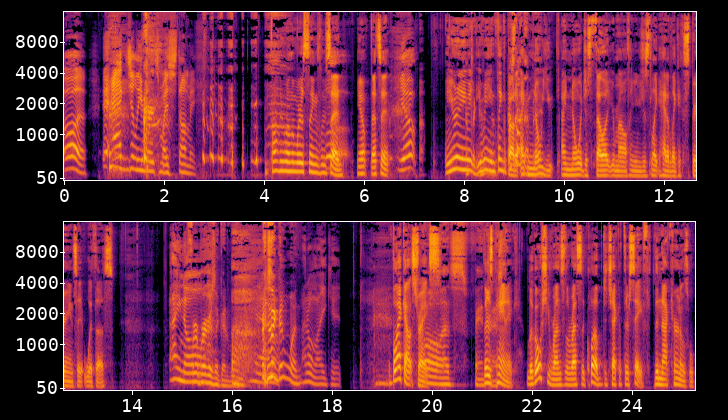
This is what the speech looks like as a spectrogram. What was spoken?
oh, it actually hurts my stomach. Probably one of the worst things we've said. Oh. Yep, that's it. Yep. You didn't even you good didn't even think about it. I know bad. you. I know it just fell out your mouth, and you just like had to like experience it with us. I know. Fur Burger's a good one. Yeah, it's a good one. I don't like it. Blackout strikes. Oh, that's fantastic. There's panic. Legoshi runs to the rest of the club to check if they're safe. The Nocturnals will,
